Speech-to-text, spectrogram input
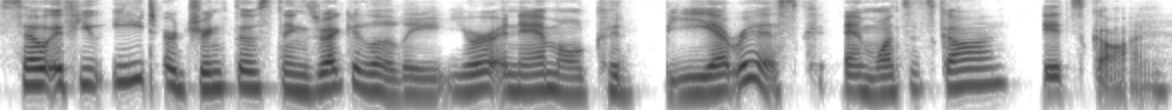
So if you eat or drink those things regularly, your enamel could be at risk. And once it's gone, it's gone.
